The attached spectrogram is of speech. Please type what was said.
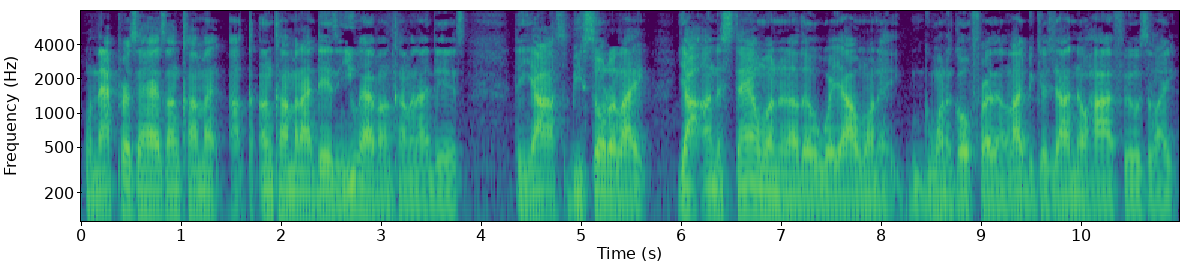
when that person has uncommon uh, uncommon ideas and you have uncommon ideas, then y'all be sort of like y'all understand one another where y'all want to want to go further in life because y'all know how it feels to like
